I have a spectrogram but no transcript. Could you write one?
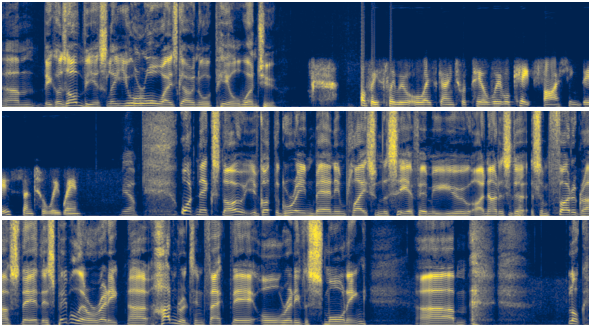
um, because obviously you were always going to appeal, weren't you? Obviously we were always going to appeal. We will keep fighting this until we win. Yeah. What next, though? You've got the green ban in place from the CFMEU. I noticed uh, mm-hmm. some photographs there. There's people there already, uh, hundreds, in fact, there already this morning. Um, look,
